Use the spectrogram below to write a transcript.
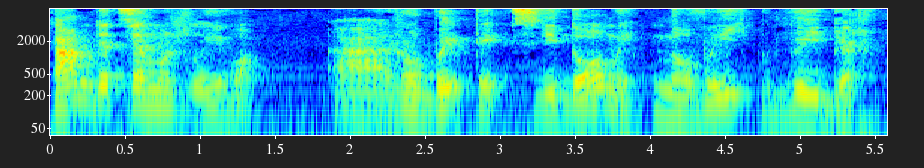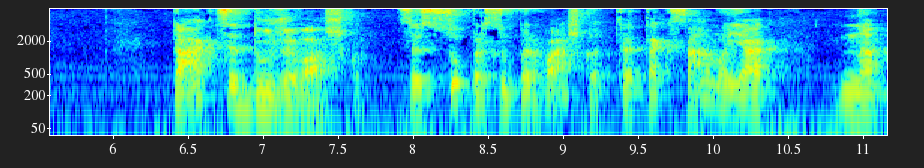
там, де це можливо, робити свідомий новий вибір. Так, це дуже важко. Це супер-супер важко. Це так само, як на,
